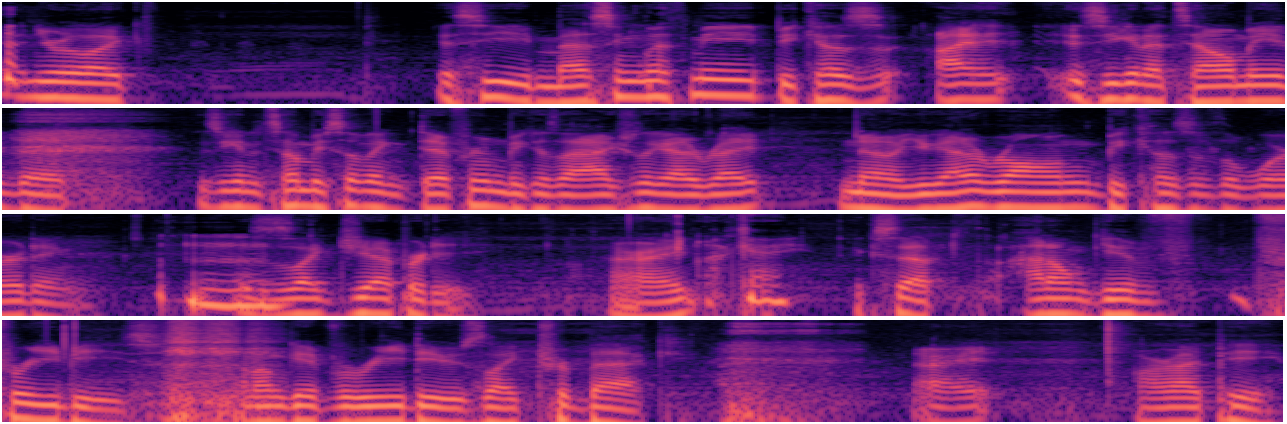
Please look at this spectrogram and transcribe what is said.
and you're like, "Is he messing with me? Because I is he gonna tell me that? Is he gonna tell me something different because I actually got it right? No, you got it wrong because of the wording. This mm. is like Jeopardy. All right. okay. Except I don't give freebies. I don't give redos like Trebek. All right. R.I.P.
